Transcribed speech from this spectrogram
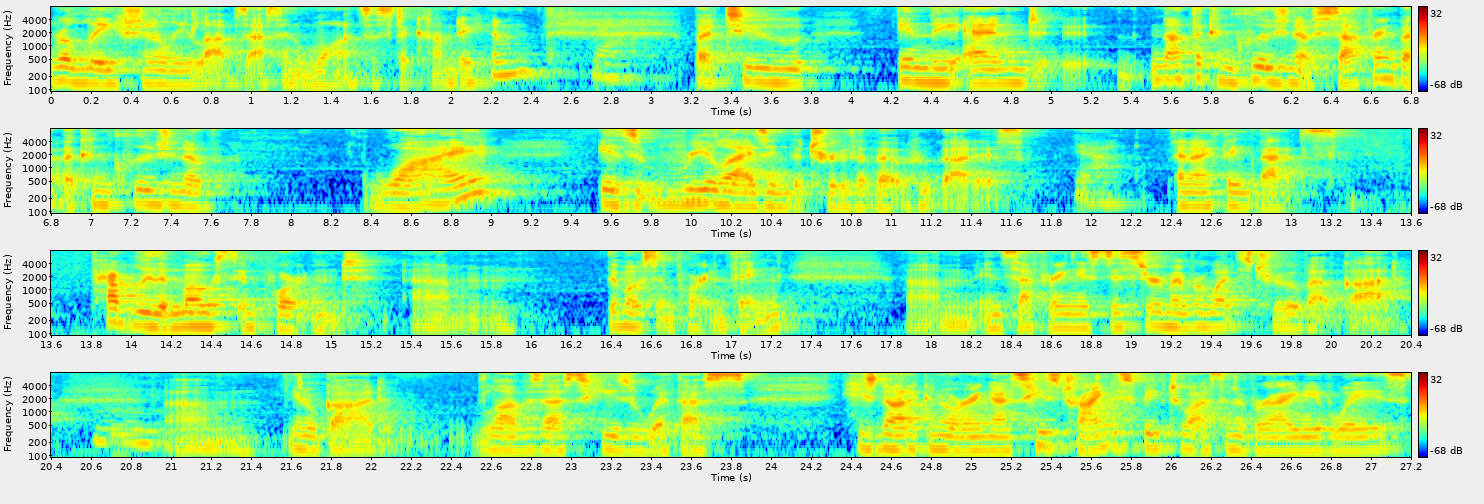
relationally loves us and wants us to come to Him. Yeah. But to in the end, not the conclusion of suffering, but the conclusion of why is realizing the truth about who God is. Yeah. And I think that's probably the most important, um, the most important thing um, in suffering is just to remember what's true about God. Mm-hmm. Um, you know, God loves us, He's with us. He's not ignoring us. He's trying to speak to us in a variety of ways.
